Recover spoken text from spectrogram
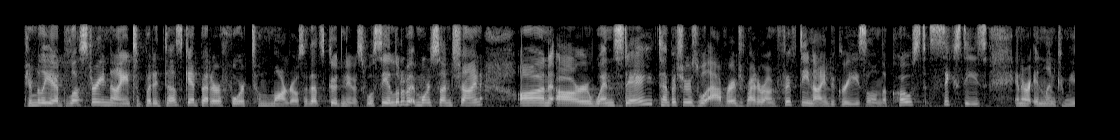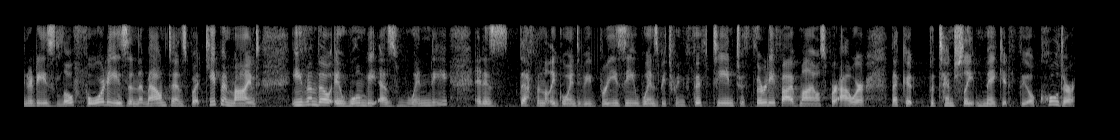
Kimberly, a blustery night, but it does get better for tomorrow, so that's good news. We'll see a little bit more sunshine on our Wednesday. Temperatures will average right around 59 degrees on the coast, 60s in our inland communities, low 40s in the mountains. But keep in mind, even though it won't be as windy, it is definitely going to be breezy winds between 15 to 35 miles per hour that could potentially make it feel colder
